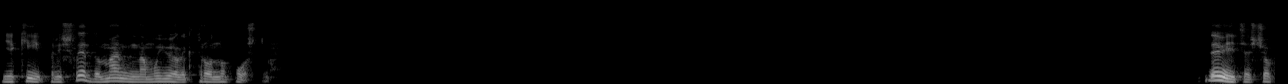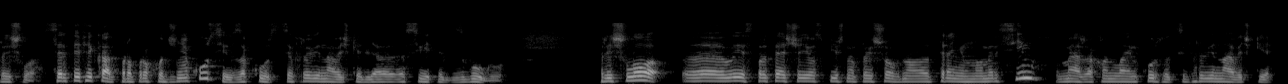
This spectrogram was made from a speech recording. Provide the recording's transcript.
які прийшли до мене на мою електронну пошту. Дивіться, що прийшло. Сертифікат про проходження курсів за курс цифрові навички для освіти з Google. Прийшло е, лист про те, що я успішно пройшов на тренінг номер 7 в межах онлайн-курсу цифрові навички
